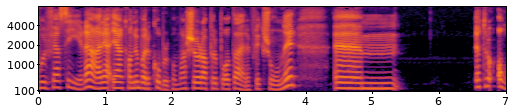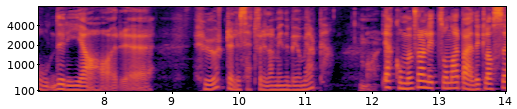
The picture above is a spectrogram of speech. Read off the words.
hvorfor jeg sier det, er jeg, jeg kan jo bare koble på meg sjøl, apropos at det er refleksjoner. Um, jeg tror aldri jeg har uh, hørt eller sett foreldrene mine be om hjelp. jeg. Jeg kommer fra litt sånn arbeiderklasse,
